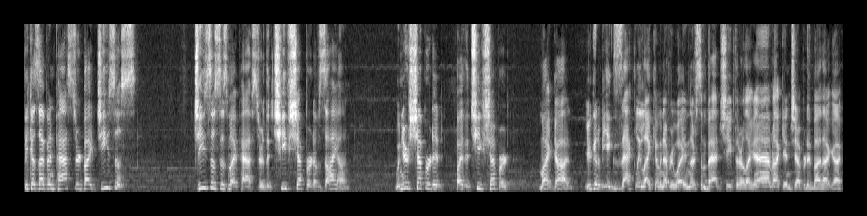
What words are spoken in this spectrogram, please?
because I've been pastored by Jesus. Jesus is my pastor, the chief shepherd of Zion. When you're shepherded by the chief shepherd, my God, you're going to be exactly like him in every way. And there's some bad sheep that are like, eh, I'm not getting shepherded by that guy.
